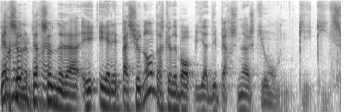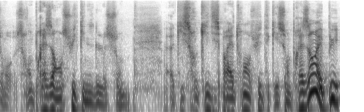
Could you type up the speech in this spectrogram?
personne, personne l'a. Et, elle est passionnante parce que d'abord il y a des personnages qui ont qui, qui sont, seront présents ensuite, qui ne le sont, qui, qui disparaîtront ensuite et qui sont présents. Et puis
